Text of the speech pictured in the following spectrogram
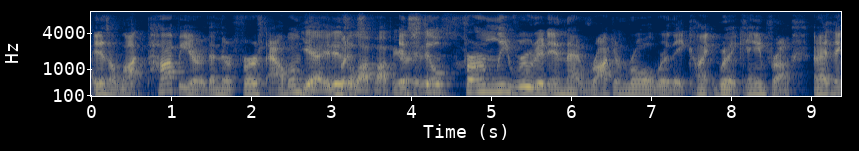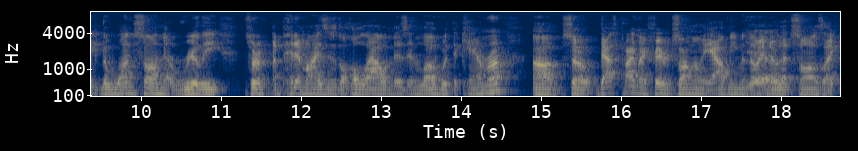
It is a lot poppier than their first album. Yeah, it is but a lot poppier. It's It still is. firmly rooted in that rock and roll where they where they came from, and I think the one song that really sort of epitomizes the whole album is "In Love with the Camera." Um, so that's probably my favorite song on the album, even though I know that songs like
